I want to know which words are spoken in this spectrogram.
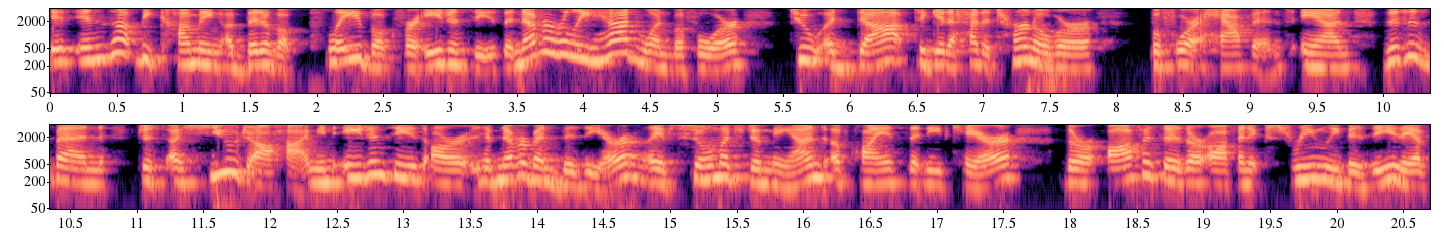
It ends up becoming a bit of a playbook for agencies that never really had one before to adopt to get ahead of turnover before it happens. And this has been just a huge aha. I mean, agencies are have never been busier. They have so much demand of clients that need care. Their offices are often extremely busy. They have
